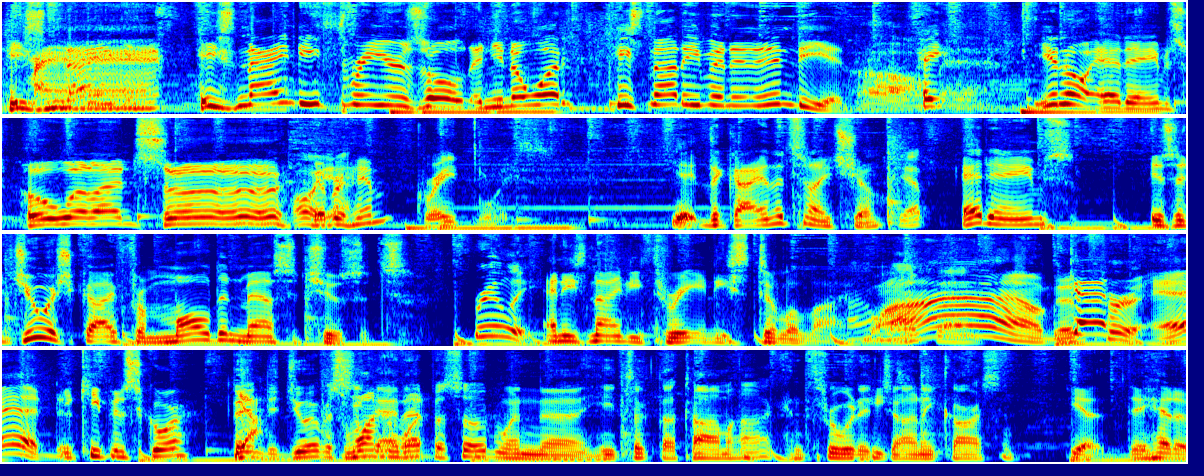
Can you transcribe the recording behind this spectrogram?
He's 90, he's 93 years old, and you know what? He's not even an Indian. Oh, hey, man. you know Ed Ames? Who will answer? Remember yeah. him? Great voice. Yeah, the guy on the Tonight Show. Yep. Ed Ames is a Jewish guy from Malden, Massachusetts, Really? and he's 93 and he's still alive. Wow. Good God. for Ed. You keeping score? Ben, did you ever see one to that one. episode when uh, he took the tomahawk and threw it at Johnny Carson? Yeah, they had a,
